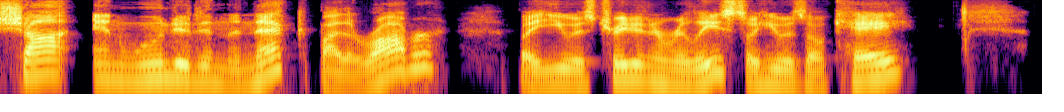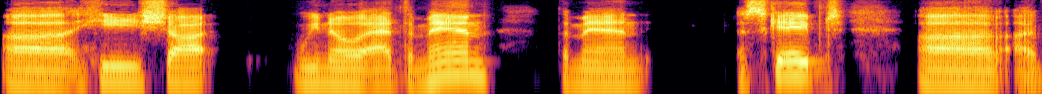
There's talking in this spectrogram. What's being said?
shot and wounded in the neck by the robber, but he was treated and released, so he was okay. Uh, he shot, we know, at the man. The man escaped. Uh, I,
